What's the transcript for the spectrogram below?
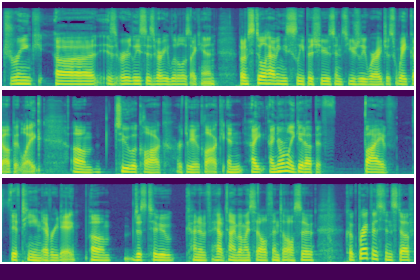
drink uh, is or at least as very little as I can. But I'm still having these sleep issues, and it's usually where I just wake up at like um, two o'clock or three o'clock, and I I normally get up at five fifteen every day, um, just to kind of have time by myself and to also cook breakfast and stuff.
